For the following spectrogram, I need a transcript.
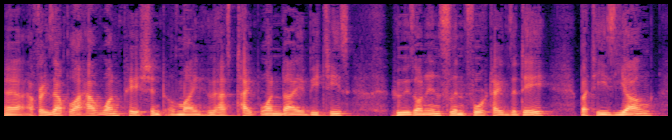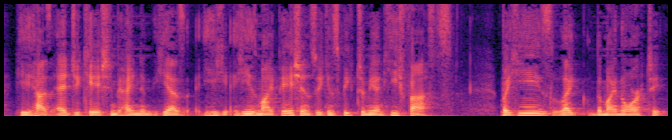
Uh, for example, I have one patient of mine who has type 1 diabetes who is on insulin four times a day, but he's young, he has education behind him, he has he, he is my patient, so he can speak to me and he fasts. But he's like the minority.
